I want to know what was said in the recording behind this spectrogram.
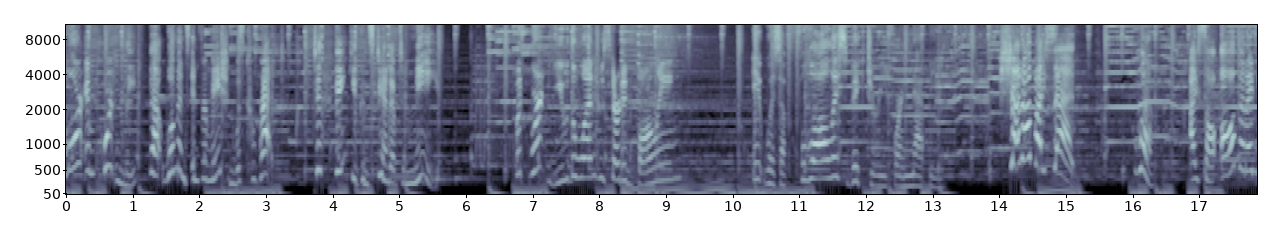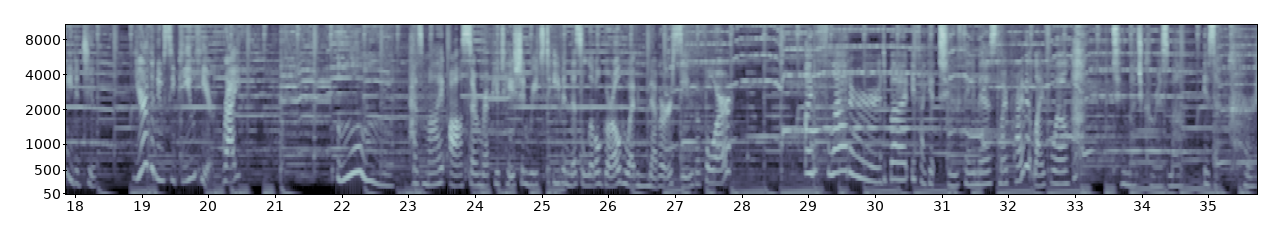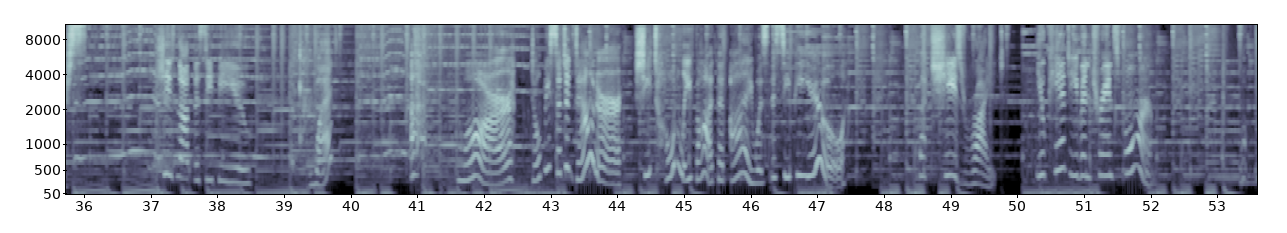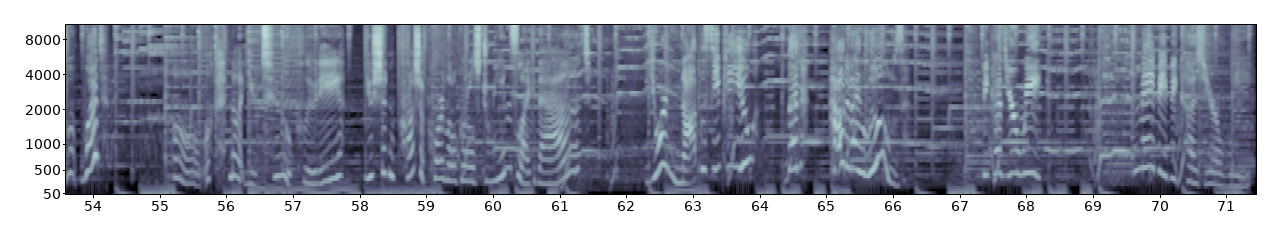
More importantly, that woman's information was correct. To think you can stand up to me. But weren't you the one who started falling? It was a flawless victory for Neppy. Shut up, I said! Well, I saw all that I needed to. You're the new CPU here, right? Ooh, has my awesome reputation reached even this little girl who I've never seen before? I'm flattered, but if I get too famous, my private life will. too much charisma is a curse. She's not the CPU. What? Uh, Noire, don't be such a downer. She totally thought that I was the CPU. But she's right. You can't even transform. W what? Oh, not you too, Plutie. You shouldn't crush a poor little girl's dreams like that. You're not the CPU? Then how did I lose? Because you're weak. Maybe because you're weak.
